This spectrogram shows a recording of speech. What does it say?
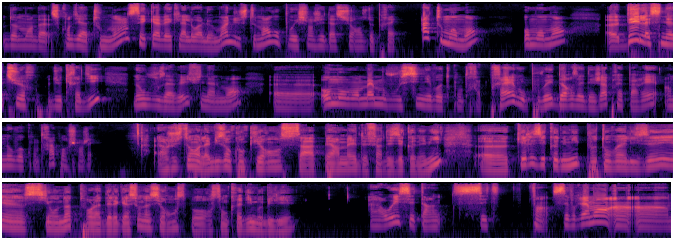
demande, ce qu'on dit à tout le monde, c'est qu'avec la loi Lemoine, justement, vous pouvez changer d'assurance de prêt à tout moment au moment, euh, dès la signature du crédit. Donc vous avez finalement, euh, au moment même où vous signez votre contrat de prêt, vous pouvez d'ores et déjà préparer un nouveau contrat pour changer. Alors justement, la mise en concurrence, ça permet de faire des économies. Euh, quelles économies peut-on réaliser si on opte pour la délégation d'assurance pour son crédit immobilier? Alors oui, c'est un, c'est vraiment un,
